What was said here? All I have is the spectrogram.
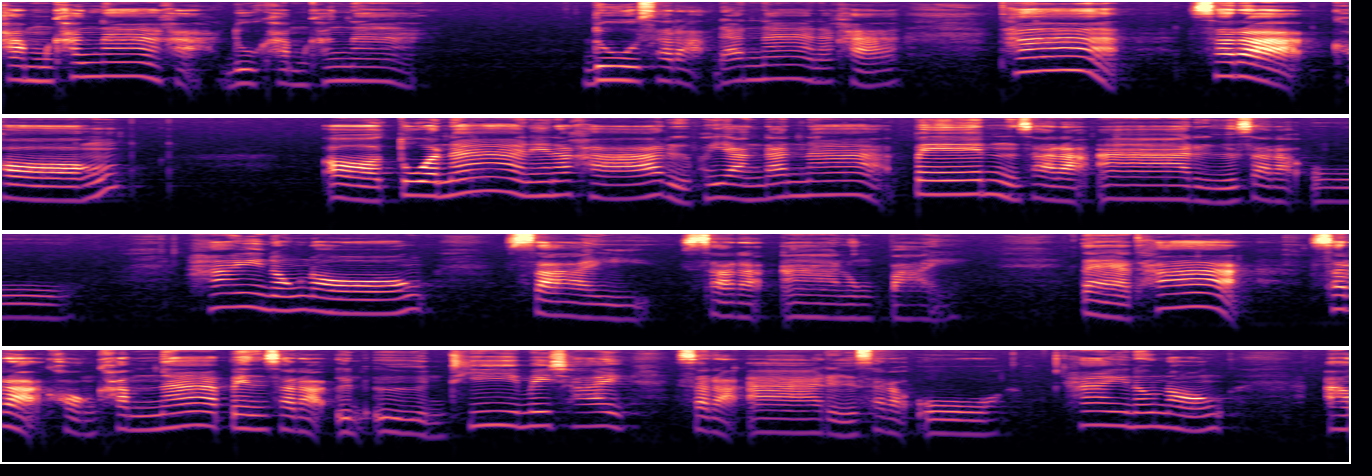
คำข้างหน้าค่ะ ดูคำข้างหน้า ดูสระด้านหน้านะคะ ถ้าสระของออตัวหน้าเนี่ยนะคะ หรือพยางค์ด้านหน้าเป็นสระอาหรือสระโอ ให้น้องๆใส่สระอาลงไป แต่ถ้าสระของคำหน้าเป็นสระอื่นๆ ที่ไม่ใช่สระอาหรือสระโอ ให้น้องๆ เอา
